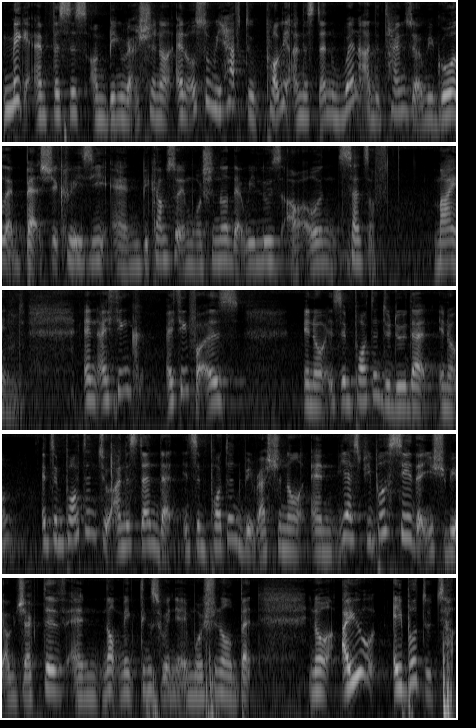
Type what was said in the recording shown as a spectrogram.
make emphasis on being rational. And also we have to probably understand when are the times where we go like batshit crazy and become so emotional that we lose our own sense of mind. And i think i think for us you know it's important to do that you know. It's important to understand that it's important to be rational. And yes people say that you should be objective and not make things when you're emotional but you know are you able to tell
